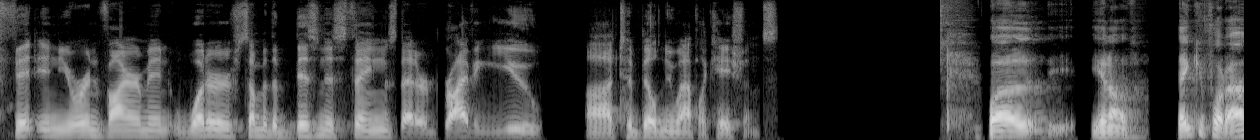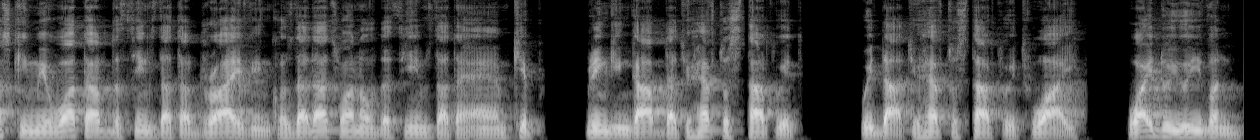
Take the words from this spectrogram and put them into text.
fit in your environment? What are some of the business things that are driving you uh, to build new applications? Well, you know, thank you for asking me what are the things that are driving, because that, that's one of the themes that I am keep bringing up that you have to start with with that. You have to start with why. Why do you even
